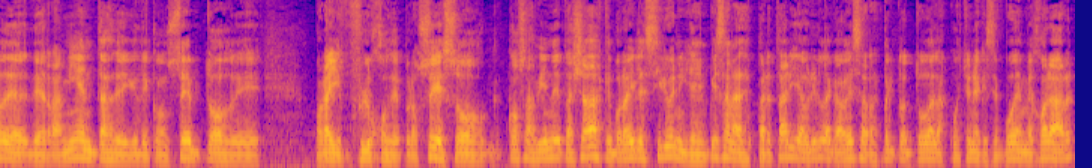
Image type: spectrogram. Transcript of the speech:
de, herramientas, de, de conceptos, de por ahí flujos de procesos, cosas bien detalladas que por ahí les sirven y les empiezan a despertar y abrir la cabeza respecto a todas las cuestiones que se pueden mejorar.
